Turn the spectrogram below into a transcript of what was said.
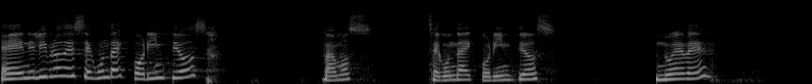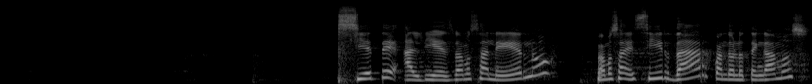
En el libro de Segunda de Corintios, vamos, Segunda de Corintios 9, 7 al 10. Vamos a leerlo. Vamos a decir dar cuando lo tengamos.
